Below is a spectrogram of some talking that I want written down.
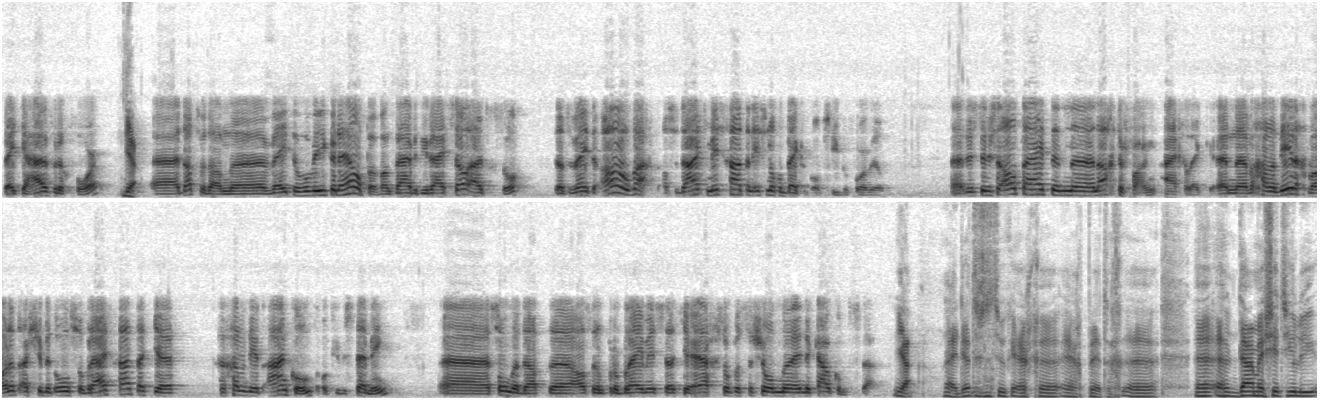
beetje huiverig voor. Ja. Uh, dat we dan uh, weten hoe we je kunnen helpen. Want wij hebben die reis zo uitgezocht dat we weten, oh wacht, als er daar iets misgaat, dan is er nog een backup optie bijvoorbeeld. Uh, dus er is altijd een, een achtervang eigenlijk. En we garanderen gewoon dat als je met ons op reis gaat, dat je gegarandeerd aankomt op je bestemming. Zonder dat als er een probleem is, dat je ergens op het station in de kou komt te staan. Ja, nee, dat is natuurlijk erg, erg prettig. daarmee zitten jullie,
